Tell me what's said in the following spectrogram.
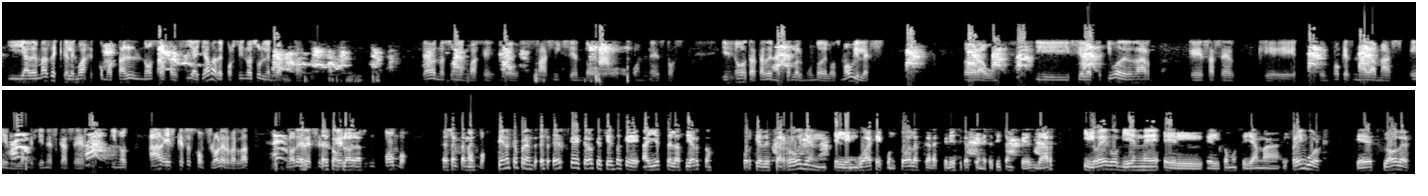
y además de que el lenguaje como tal no se ofrecía, Java de por sí no es un lenguaje fácil. Java no es un lenguaje fácil siendo honestos. Y luego tratar de meterlo al mundo de los móviles, peor aún. Y si el objetivo de dar que es hacer que te enfoques nada más en lo que tienes que hacer y no ah es que eso es con Flutter verdad Flutter es, es, con un combo. Exactamente. Tienes que aprender, es, es que creo que siento que ahí está el acierto, porque desarrollan el lenguaje con todas las características que necesitan, que es Dart, y luego viene el, el ¿cómo se llama? El framework, que es Flutter.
